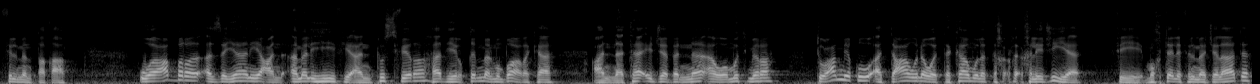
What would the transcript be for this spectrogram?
في المنطقة. وعبر الزياني عن أمله في أن تسفر هذه القمة المباركة عن نتائج بناءة ومثمرة تعمق التعاون والتكامل الخليجي في مختلف المجالات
